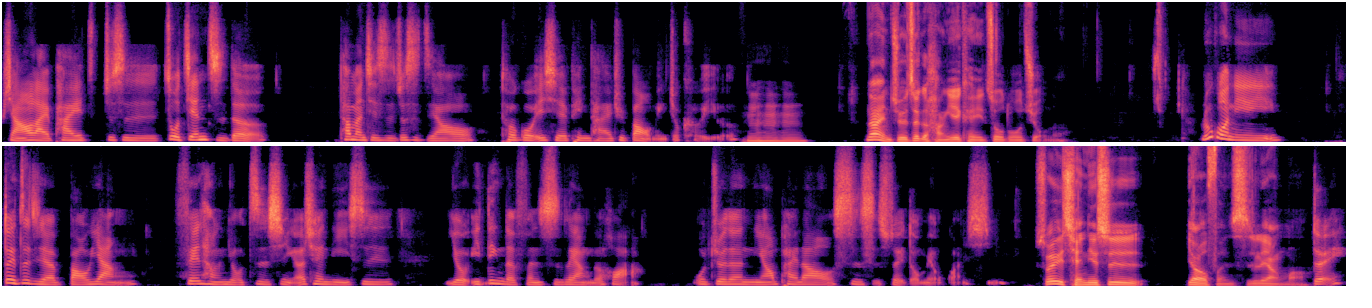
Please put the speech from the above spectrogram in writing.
想要来拍，就是做兼职的，她们其实就是只要透过一些平台去报名就可以了。嗯哼哼。那你觉得这个行业可以做多久呢？如果你对自己的保养非常有自信，而且你是有一定的粉丝量的话，我觉得你要拍到四十岁都没有关系。所以前提是要有粉丝量吗？对，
